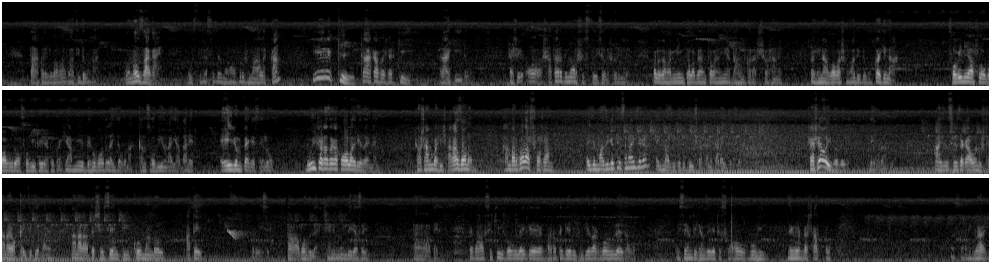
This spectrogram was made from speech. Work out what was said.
তা কয়ে বাবা, জাতি দেবো না। কোনো জায়গায় বুঝতে পারছে যে মহাপুরুষ মাল কান? এর কি? টাকা পয়সার কি? রাখি দেবো। হ্যাঁ সে সাতারো দিন অসুস্থ হয়েছিল শরীরে। বলে যে, আমার নিমতলা ব্যায়ামতলা নিয়ে দাহন করার শ্মশানে কয় কি না, বাবা সমাধি দেবো কয় কি না। ছবি নিয়ে আসলো বাবুরা, ছবি উঠে রাখো কাকি, আমি দেহ বদলাই যাব না, কারণ ছবিও নাই, আদানের। এইরম গেছে লোক। দুই কাটা জায়গা কল হয়ে যায় নাই। শ্মশানবাসী সারা জনম, খান্দার আর শ্মশান। এই যে মাঝিগতি আছে না এই জায়গা? এই মাঝি মাঝিগতি দুই শ্মশানে কাটাইতেছে শেষে ওইভাবে দেহ রাখল আজও সে জায়গা অনুষ্ঠান অক্ষাই দিতে পারে। তানার হাতে সেই সেমপি কৌমণ্ডল হাতে রয়েছে। হ্যাঁ মন্দির আছে তার তাই ভাবছি কি ভারতে গেলি ফিরে যাব। ওই থেকে একটু বহি অনিক ভাই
